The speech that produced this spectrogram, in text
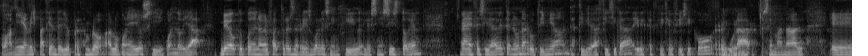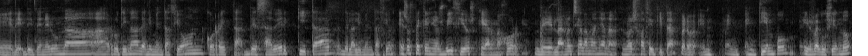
o a mí, a mis pacientes, yo por ejemplo hablo con ellos y cuando ya veo que pueden haber factores de riesgo, les, insisto en la necesidad de tener una rutina de actividad física y de ejercicio físico regular, semanal, eh, de, de tener una rutina de alimentación correcta, de saber quitar de la alimentación esos pequeños vicios que a lo mejor de la noche a la mañana no es fácil quitar, pero en, en- en tiempo ir reduciendo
